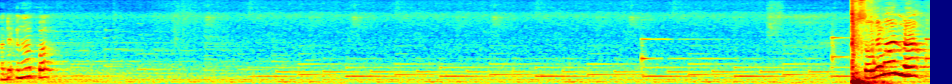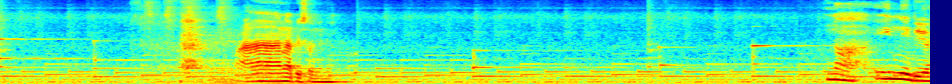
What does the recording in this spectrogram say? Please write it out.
Adek kenapa? Pisaunya mana? Mana pisaunya nih? Nah, ini dia.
